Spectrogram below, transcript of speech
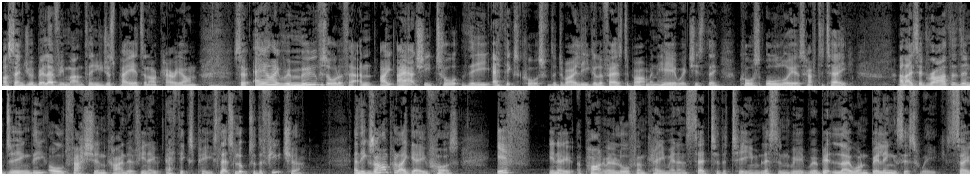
I'll send you a bill every month and you just pay it and I'll carry on. Mm-hmm. So AI removes all of that. And I, I actually taught the ethics course for the Dubai Legal Affairs Department here, which is the course all lawyers have to take. And I said, rather than doing the old fashioned kind of, you know, ethics piece, let's look to the future. And the example I gave was if you know, a partner in a law firm came in and said to the team, listen, we're, we're, a bit low on billings this week. So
